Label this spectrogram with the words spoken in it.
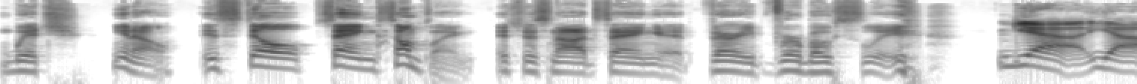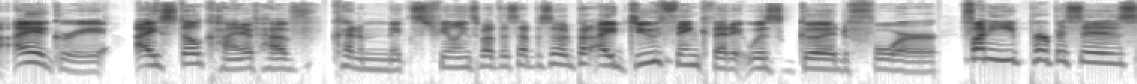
which, you know, is still saying something. It's just not saying it very verbosely. Yeah, yeah, I agree. I still kind of have kind of mixed feelings about this episode, but I do think that it was good for funny purposes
